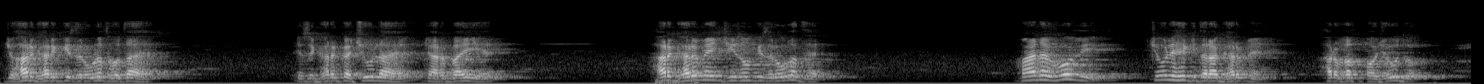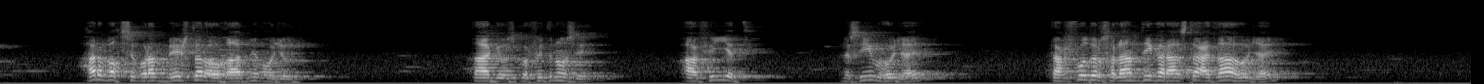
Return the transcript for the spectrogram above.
جو ہر گھر کی ضرورت ہوتا ہے۔ جیسے گھر کا چولہا ہے، چارپائی ہے، ہر گھر میں ان چیزوں کی ضرورت ہے۔ مانا وہ بھی چولہے کی طرح گھر میں ہر وقت موجود ہو، ہر وقت سے مراد بیشتر اوقات میں موجود ہو، تاکہ اس کو فتنوں سے عافیت نصیب ہو جائے، تحفظ اور سلامتی کا راستہ عطا ہو جائے،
